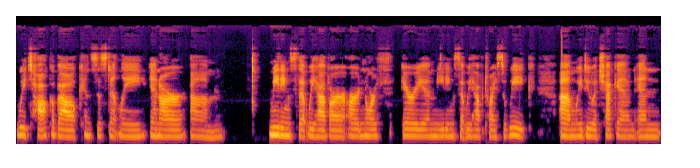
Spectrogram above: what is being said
we talk about consistently in our um, meetings that we have, our, our North area meetings that we have twice a week. Um, we do a check in, and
